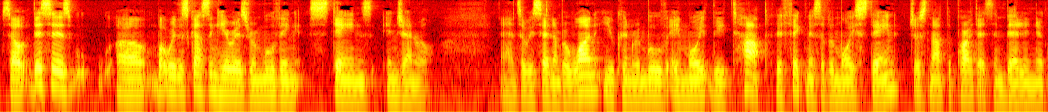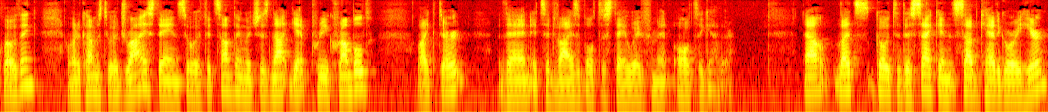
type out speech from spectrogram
So this is uh, what we're discussing here is removing stains in general. And so we said number one, you can remove a mo- the top, the thickness of a moist stain, just not the part that's embedded in your clothing. And when it comes to a dry stain, so if it's something which is not yet pre-crumbled, like dirt, then it's advisable to stay away from it altogether. Now let's go to the second subcategory here,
